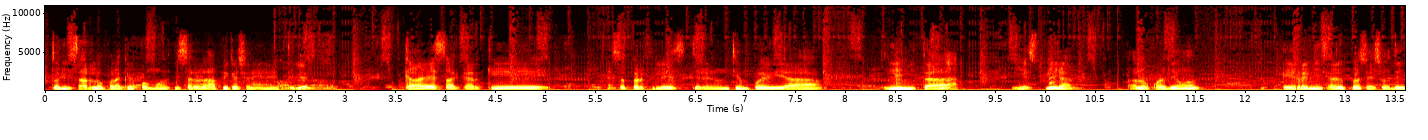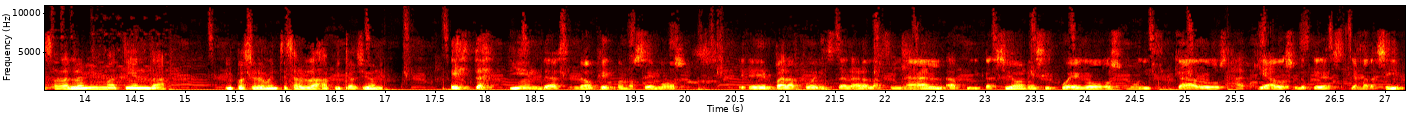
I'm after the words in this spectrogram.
autorizarlo para que podamos instalar las aplicaciones en el teléfono. Cabe destacar que estos perfiles tienen un tiempo de vida limitada y expiran, a lo cual debemos eh, reiniciar el proceso de instalar la misma tienda y posteriormente instalar las aplicaciones. Estas tiendas ¿no? que conocemos eh, para poder instalar a la final aplicaciones y juegos modificados, hackeados, si lo quieres llamar así,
